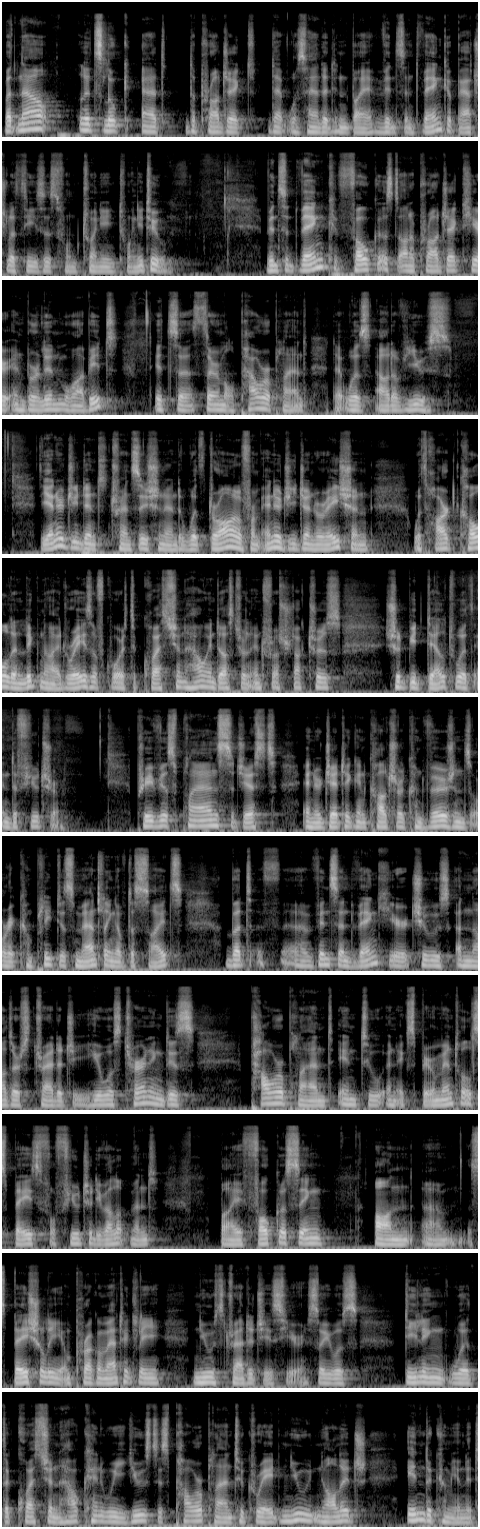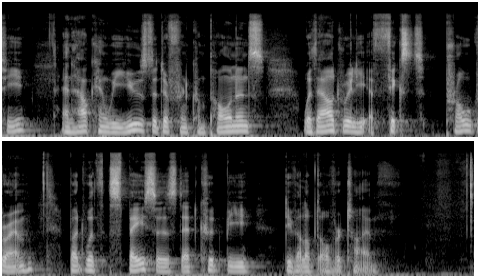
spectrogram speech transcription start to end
But now let's look at the project that was handed in by Vincent Wenck, a bachelor thesis from 2022. Vincent Wenck focused on a project here in Berlin Moabit. It's a thermal power plant that was out of use. The energy transition and the withdrawal from energy generation with hard coal and lignite raise, of course, the question how industrial infrastructures should be dealt with in the future. Previous plans suggest energetic and cultural conversions or a complete dismantling of the sites, but uh, Vincent Wenck here chose another strategy. He was turning this power plant into an experimental space for future development by focusing on um, spatially and programmatically new strategies here. So he was dealing with the question how can we use this power plant to create new knowledge in the community and how can we use the different components without really a fixed program, but with spaces that could be developed over time.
